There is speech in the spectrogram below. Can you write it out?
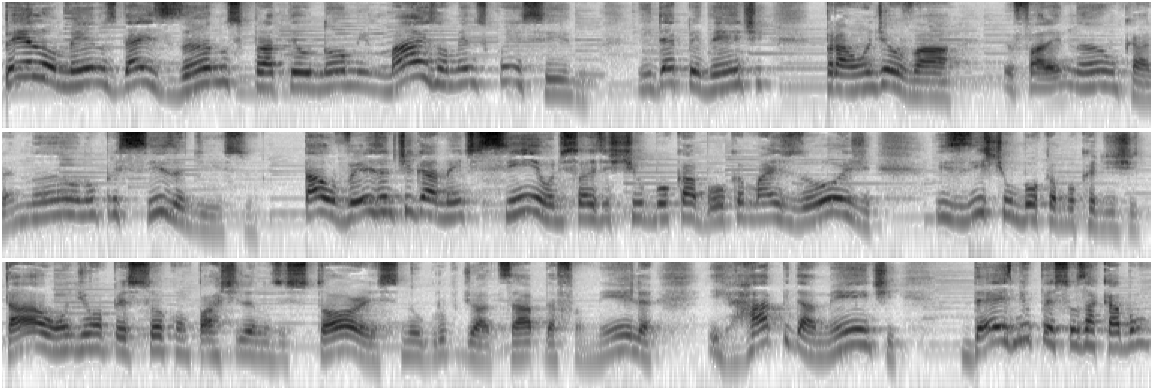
pelo menos 10 anos para ter o nome mais ou menos conhecido, independente para onde eu vá. Eu falei: Não, cara, não, não precisa disso. Talvez antigamente sim, onde só existia o boca a boca, mas hoje existe um boca a boca digital onde uma pessoa compartilha nos stories, no grupo de WhatsApp da família e rapidamente 10 mil pessoas acabam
